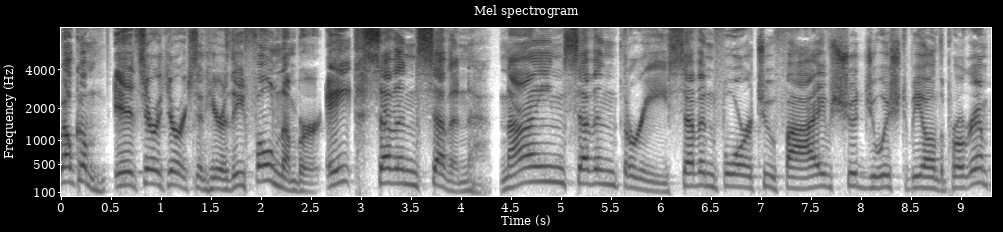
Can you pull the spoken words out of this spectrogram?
Welcome. It's Erick Erickson here. The phone number 877-973-7425 should you wish to be on the program.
